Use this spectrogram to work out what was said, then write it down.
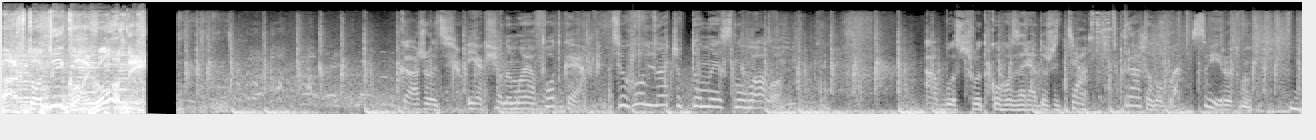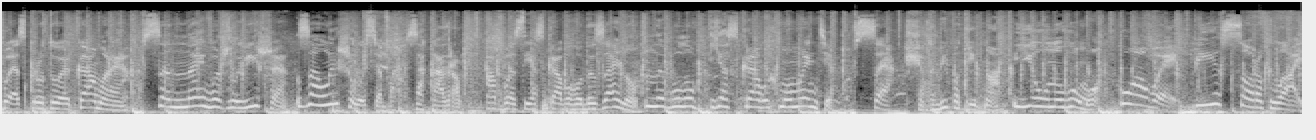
А хто ти, коли голодний? Кажуть, якщо немає фотки, цього начебто не існувало. А без швидкого заряду життя втратило б свій ритм. Без крутої камери все найважливіше залишилося б за кадром. А без яскравого дизайну не було б яскравих моментів. Все, що тобі потрібно, є у новому Huawei P40 Lite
